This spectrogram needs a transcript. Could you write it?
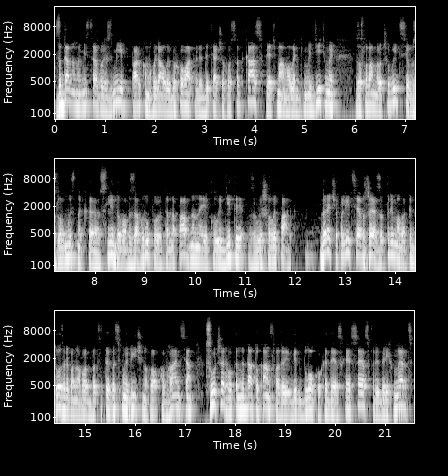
За даними місцевих ЗМІ, парком гуляли вихователі дитячого садка з п'ятьма маленькими дітьми. За словами очевидців, зловмисник е, слідував за групою та напав на неї, коли діти залишили парк. До речі, поліція вже затримала підозрюваного 28-річного афганця. В свою чергу кандидат у канцлери від блоку ХДС ХСС Фрідеріх Мерц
